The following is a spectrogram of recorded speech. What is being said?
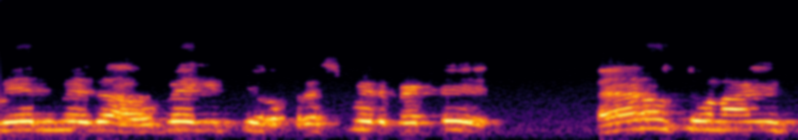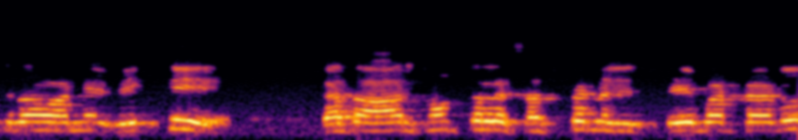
పేరు మీద ఉపయోగించి ఒక ప్రెస్ మీట్ పెట్టి పేరం శివనాగేశ్వరరావు అనే వ్యక్తి గత ఆరు సంవత్సరాలు సస్పెండ్ చేయబడ్డాడు.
